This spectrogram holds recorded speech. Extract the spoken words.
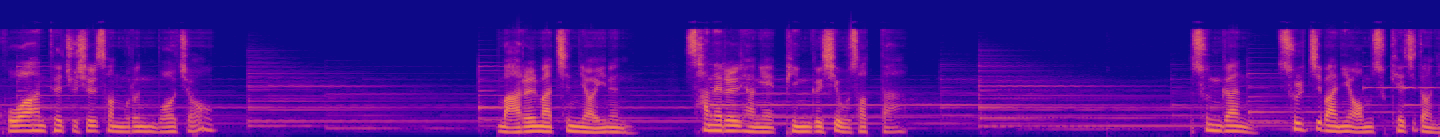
고아한테 주실 선물은 뭐죠? 말을 마친 여인은 사내를 향해 빙긋이 웃었다. 순간 술집 안이 엄숙해지더니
